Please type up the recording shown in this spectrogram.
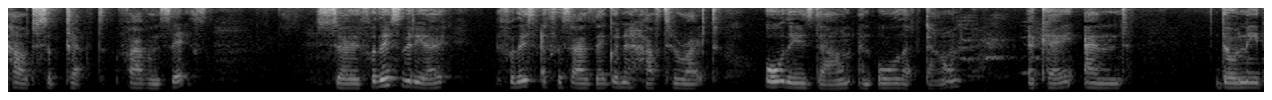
how to subtract 5 and 6. So for this video, for this exercise, they're going to have to write all these down and all that down okay? And they'll need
